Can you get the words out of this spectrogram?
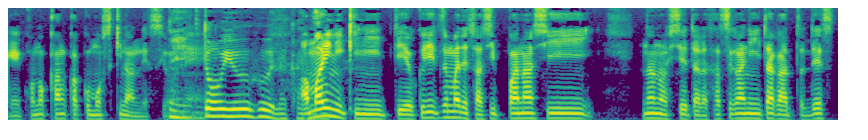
えーこの感覚も好きなんですよえねー。どういう風な感じ？あまりに気に入って翌日まで差しっぱなしなのしてたらさすがに痛かったです。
